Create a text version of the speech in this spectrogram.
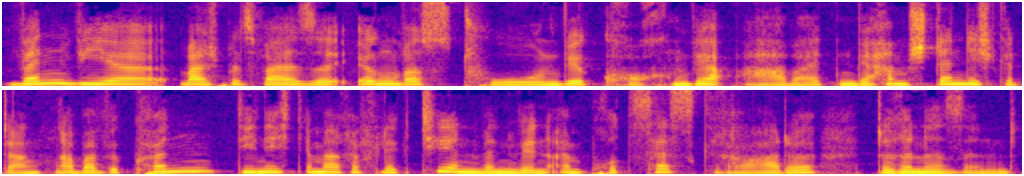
wenn wir beispielsweise irgendwas tun, wir kochen, wir arbeiten, wir haben ständig Gedanken, aber wir können die nicht immer reflektieren, wenn wir in einem Prozess gerade drinne sind.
